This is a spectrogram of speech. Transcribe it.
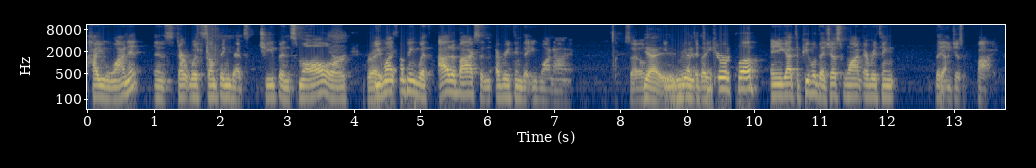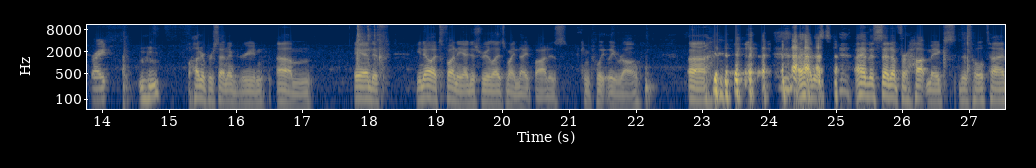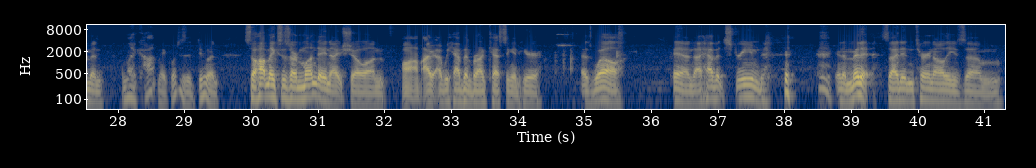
how you want it and start with something that's cheap and small, or right. you want something with out of box and everything that you want on it? So yeah, you, really, got the like, Tinkerer Club, and you got the people that just want everything that yeah. you just buy, right? Mm-hmm. 100% agreed. Um, and if you know, it's funny. I just realized my Nightbot is completely wrong. Uh, I have it. I have it set up for Hot Makes this whole time, and I'm like, Hot Make, what is it doing? So Hot Makes is our Monday night show on. Um, I, I, we have been broadcasting it here as well, and I haven't streamed in a minute, so I didn't turn all these, um,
